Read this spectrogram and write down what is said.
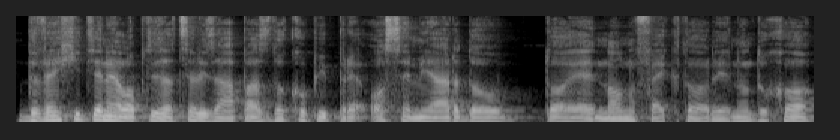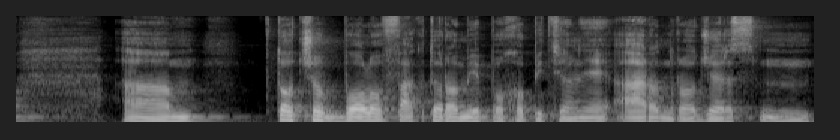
Dve chytené lopty za celý zápas dokopy pre 8 yardov, to je non-faktor jednoducho. Um, to, čo bolo faktorom, je pochopiteľne Aaron Rodgers, m,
